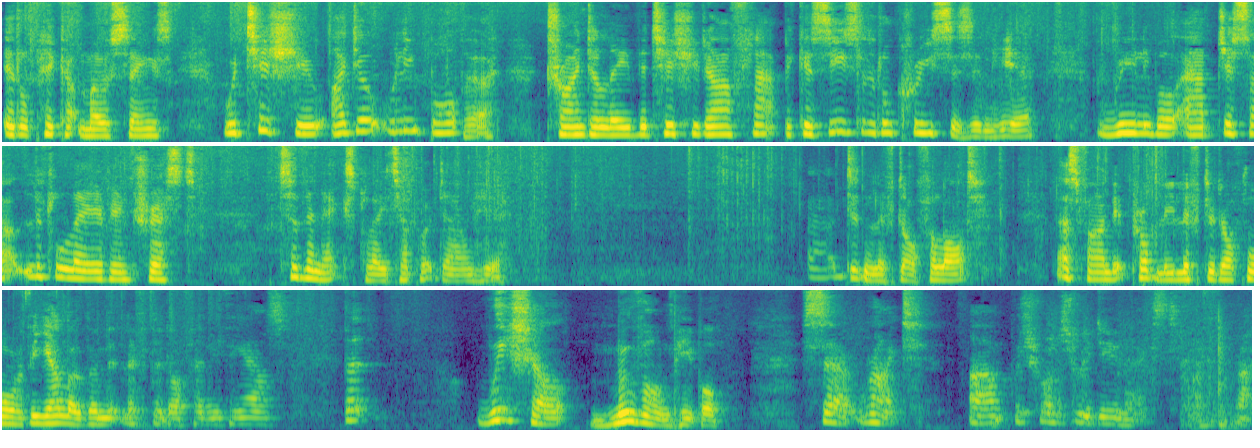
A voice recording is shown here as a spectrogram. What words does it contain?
it'll pick up most things. With tissue, I don't really bother trying to lay the tissue down flat because these little creases in here really will add just that little layer of interest to the next plate I put down here. Uh, didn't lift off a lot. That's fine, it probably lifted off more of the yellow than it lifted off anything else. But we shall move on, people. So, right, um, which one should we do next? Right,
